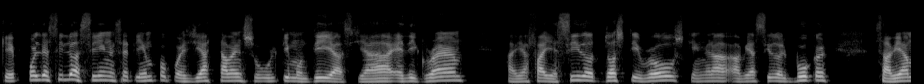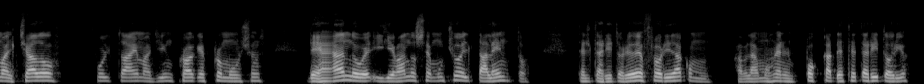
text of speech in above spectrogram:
que por decirlo así en ese tiempo pues ya estaba en sus últimos días. Ya Eddie Graham había fallecido, Dusty Rose, quien había sido el booker, se había marchado full time a Jim Crockett Promotions, dejando y llevándose mucho del talento del territorio de Florida, como hablamos en el podcast de este territorio.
